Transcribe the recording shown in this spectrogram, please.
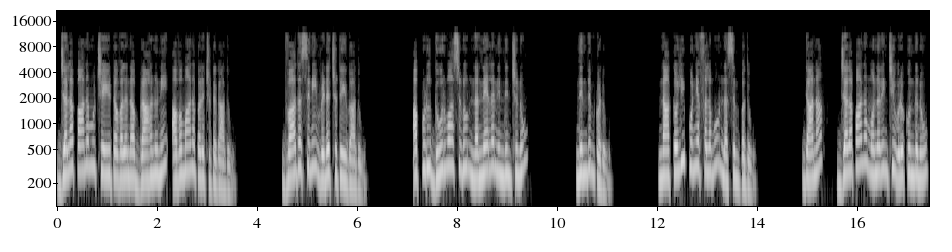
జలపానము చేయుట వలన బ్రాహ్మణుని అవమానపరచుటగాదు. ద్వాదశిని విడచుటయుగాదు. అప్పుడు దూర్వాసుడు నన్నేల నిందించును నిందింపడు. నా తొలి పుణ్యఫలము నశింపదు. గాన జలపాన మొనరించి ఉరకుందును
